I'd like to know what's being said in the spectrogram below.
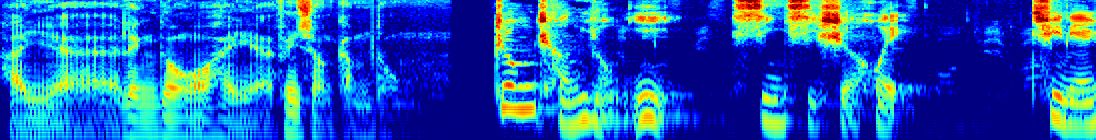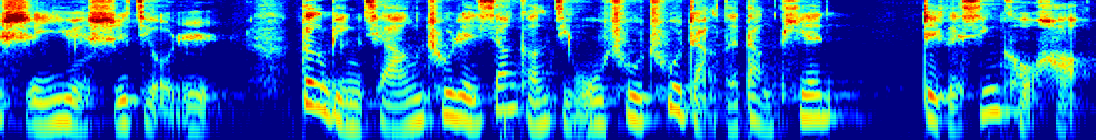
係誒令到我係誒非常感動。忠誠勇毅，心系社會。去年十一月十九日，鄧炳強出任香港警務處處長的當天。這個新口號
